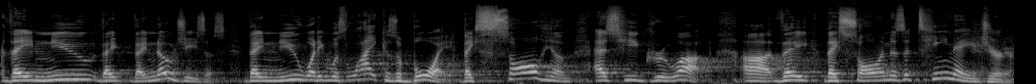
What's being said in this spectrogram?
they knew, they, they know Jesus. They knew what he was like as a boy. They saw him as he grew up. Uh, they, they saw him as a teenager.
